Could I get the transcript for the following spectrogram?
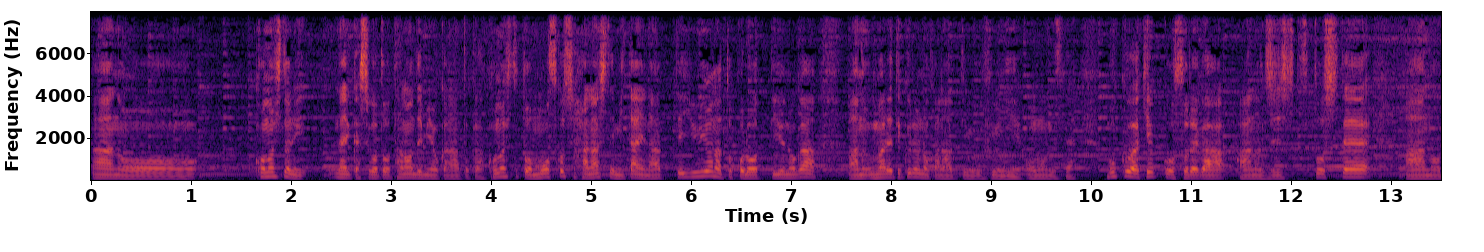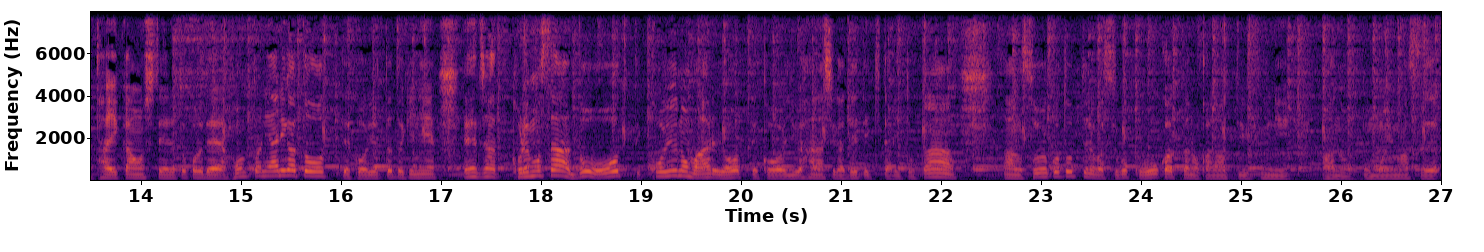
あのー、この人に何か仕事を頼んでみようかなとかこの人ともう少し話してみたいなっていうようなところっていうのがあの生まれてくるのかなっていうふうに思うんですね。僕は結構それがあの実質としてあの体感をしているところで本当にありがとうってこう言った時にえじゃあこれもさどうってこういうのもあるよってこういう話が出てきたりとかあのそういうことっていうのがすごく多かったのかなっていうふうにあの思います。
